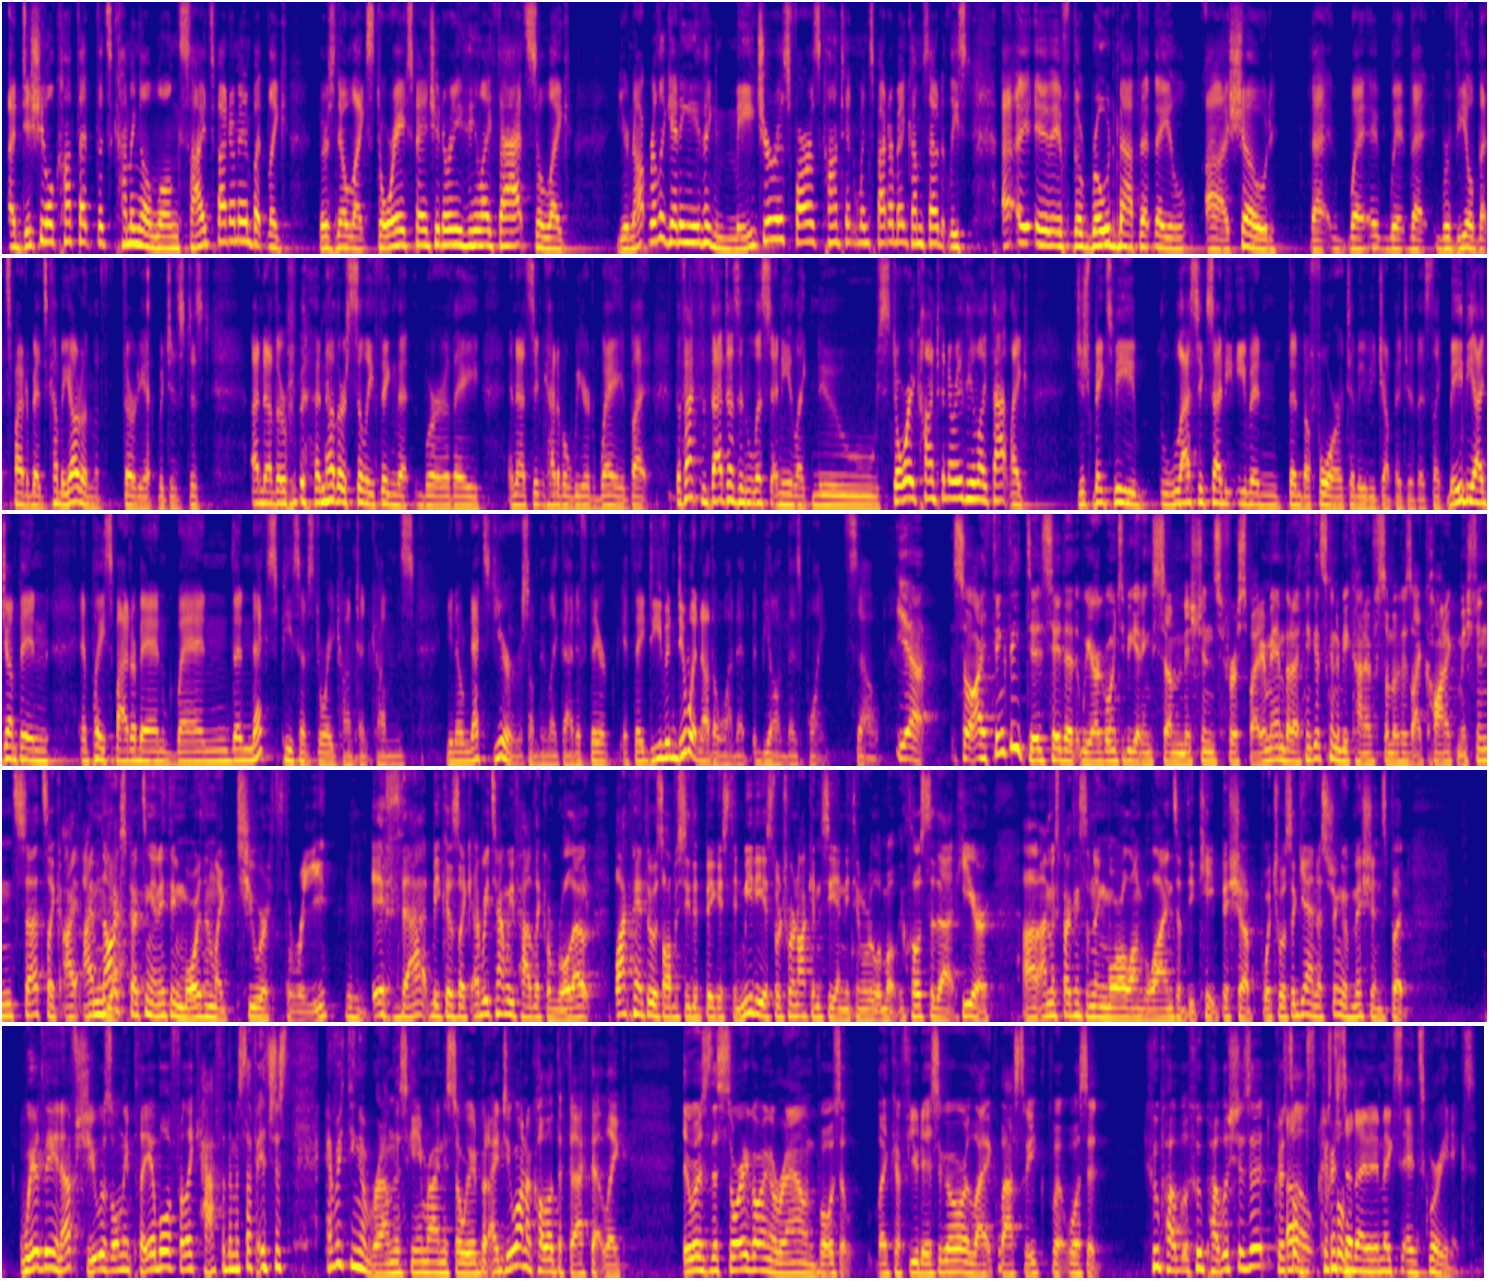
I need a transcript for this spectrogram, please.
additional content that's coming alongside Spider-Man, but like there's no like story expansion or anything like that. So like you're not really getting anything major as far as content when Spider-Man comes out. At least uh, if the roadmap that they uh, showed that that revealed that Spider-Man's coming out on the 30th, which is just another another silly thing that where they announced it in kind of a weird way. But the fact that that doesn't list any like new story content or anything like that, like just makes me less excited even than before to maybe jump into this. Like maybe I jump in and play Spider Man when the next piece of story content comes, you know, next year or something like that. If they're if they even do another one at beyond this point. So yeah, so I think they did say that we are going to be getting some missions for Spider-Man, but I think it's going to be kind of some of his iconic mission sets. Like I, am not yeah. expecting anything more than like two or 3 mm-hmm. if that, because like every time we've had like a rollout, Black Panther was obviously the biggest and meatiest, which we're not going to see anything remotely close to that here. Uh, I'm expecting something more along the lines of the Kate Bishop, which was again a string of missions, but weirdly enough, she was only playable for like half of them and stuff. It's just everything around this game, Ryan, is so weird. But I do want to call out the fact that like there was this story going around. What was it? like a few days ago or like last week. What was it? Who pub- who publishes it? Crystal, oh, Crystal, Crystal Dynamics and Square Enix.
